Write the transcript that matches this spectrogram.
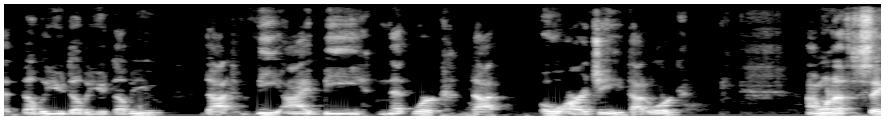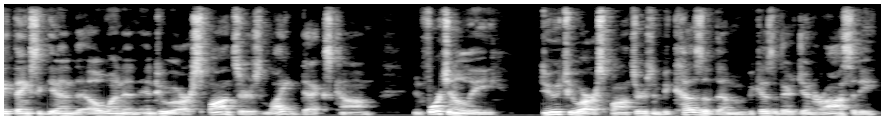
at www.vibnetwork.org.org. I want to say thanks again to Elwyn and, and to our sponsors like Dexcom Unfortunately, due to our sponsors and because of them, because of their generosity,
